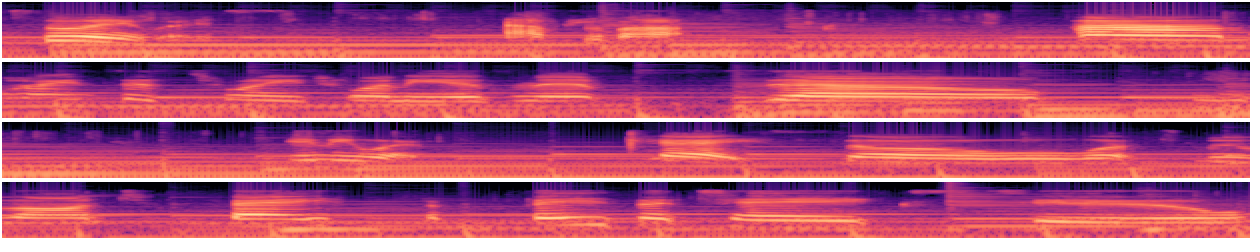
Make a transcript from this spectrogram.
So, anyways, after that, um, hindsight's 2020, isn't it? So, Anyway, okay, so let's move on to faith. The faith it takes to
